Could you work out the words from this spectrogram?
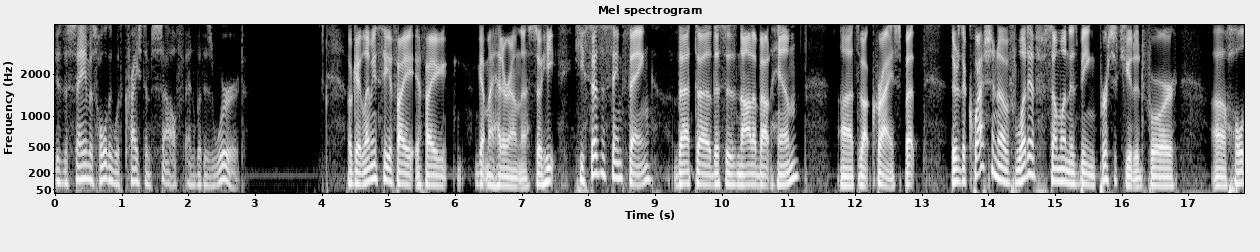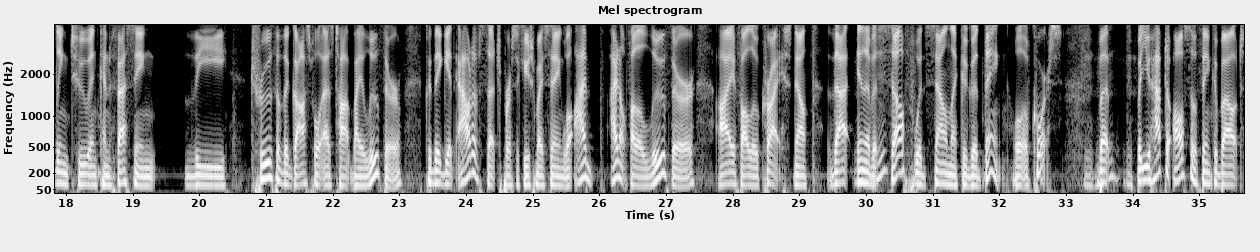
is the same as holding with Christ himself and with his word. Okay, let me see if I if I get my head around this. So he he says the same thing that uh, this is not about him; uh, it's about Christ. But there's a question of what if someone is being persecuted for uh, holding to and confessing the truth of the gospel as taught by Luther? Could they get out of such persecution by saying, "Well, I I don't follow Luther; I follow Christ"? Now that in of itself would sound like a good thing. Well, of course, but but you have to also think about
